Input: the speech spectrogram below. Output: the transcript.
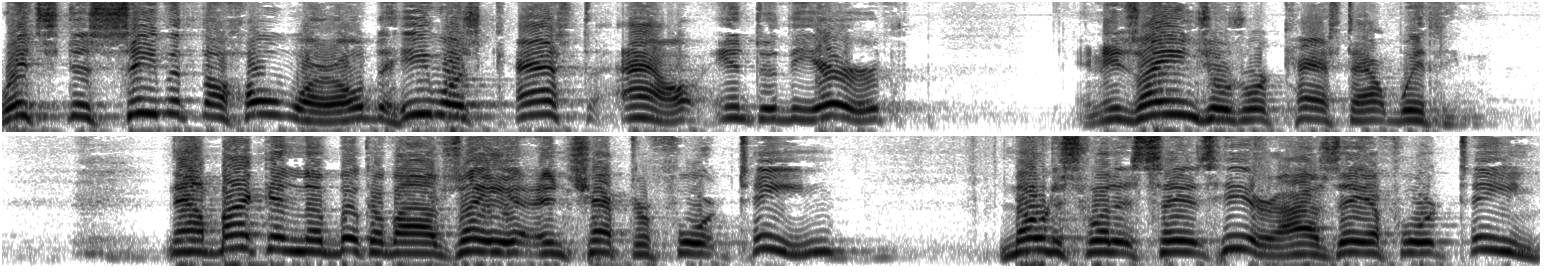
which deceiveth the whole world, he was cast out into the earth, and his angels were cast out with him. Now, back in the book of Isaiah in chapter 14, notice what it says here Isaiah 14.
